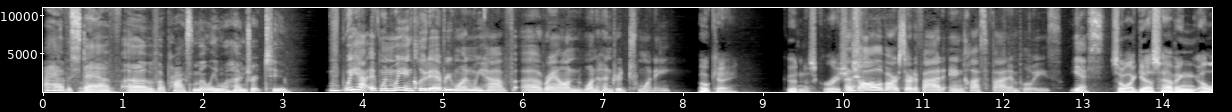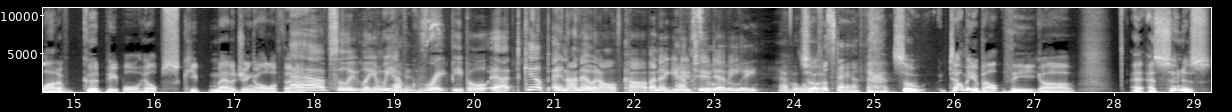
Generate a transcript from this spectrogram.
I have a staff of approximately 102. We have when we include everyone, we have around 120. Okay, goodness gracious. That's all of our certified and classified employees. Yes. So I guess having a lot of good people helps keep managing all of that. Absolutely. And we have Yes. great people at Kemp and I know in all of Cobb. I know you do too, Debbie. Absolutely. Have a wonderful staff. So tell me about the uh, as soon as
